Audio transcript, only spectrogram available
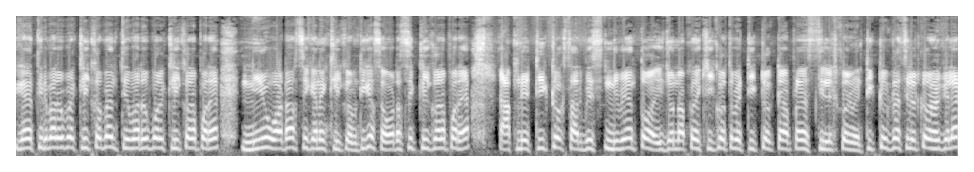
এখানে তিনবার উপরে ক্লিক করবেন, তিনবার উপরে ক্লিক করার পরে নিউ অর্ডারস এখানে ক্লিক করবেন, ঠিক আছে? অর্ডারসে ক্লিক করার পরে আপনি টিকটক সার্ভিস নেবেন, তো এই জন্য আপনার কী করতে হবে টিকটকটা আপনারা সিলেক্ট করবেন। টিকটকটা সিলেক্ট করা হয়ে গেলে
